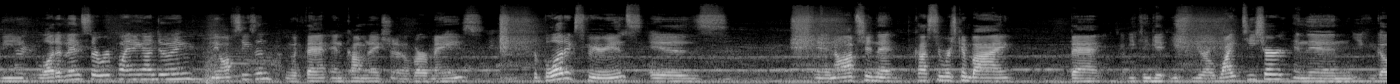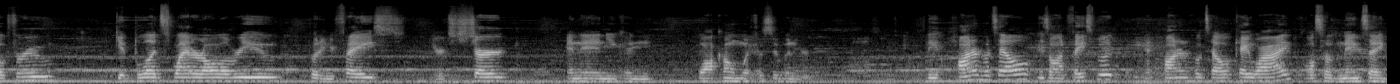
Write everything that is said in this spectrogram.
the blood events that we're planning on doing in the off season. With that in combination of our maze, the blood experience is an option that customers can buy. That you can get your white T-shirt, and then you can go through, get blood splattered all over you, put in your face, your shirt, and then you can walk home with a souvenir. The Haunted Hotel is on Facebook at Haunted Hotel KY. Also, the namesake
